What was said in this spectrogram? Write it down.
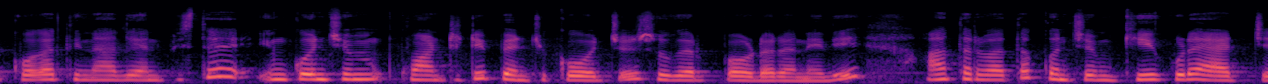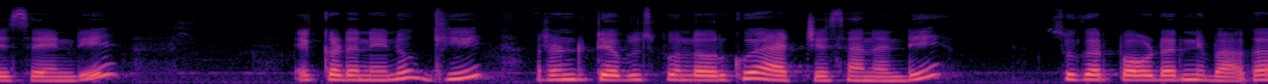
ఎక్కువగా తినాలి అనిపిస్తే ఇంకొంచెం క్వాంటిటీ పెంచుకోవచ్చు షుగర్ పౌడర్ అనేది. ఆ తర్వాత కొంచెం ఘీ కూడా యాడ్ చేసేయండి. ఇక్కడ నేను ఘీ రెండు టేబుల్ స్పూన్ల వరకు యాడ్ చేశానండి. షుగర్ పౌడర్ని బాగా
